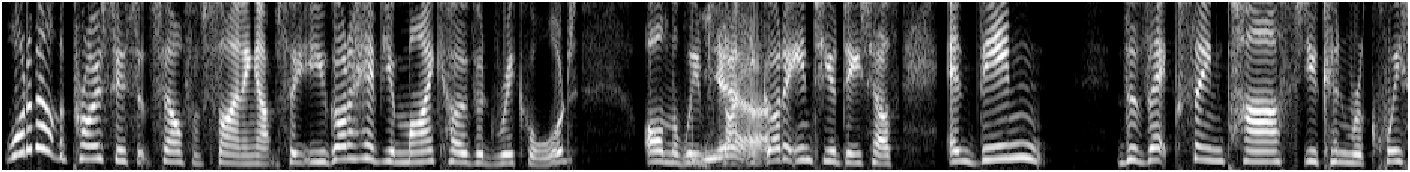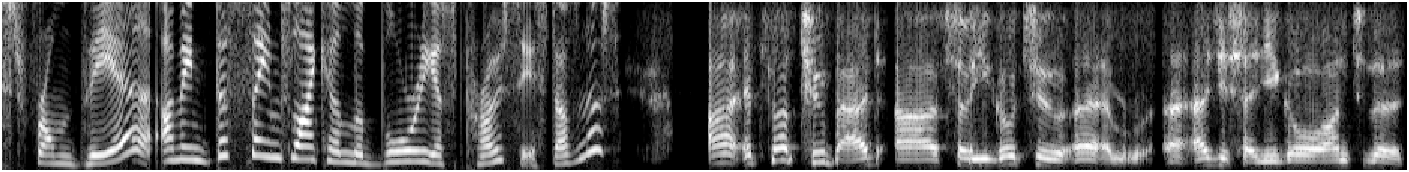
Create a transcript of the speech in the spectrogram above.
What about the process itself of signing up? So you've got to have your My COVID record on the website. Yeah. You've got to enter your details, and then the vaccine pass you can request from there. I mean, this seems like a laborious process, doesn't it? Uh, it's not too bad. Uh, so you go to, uh, uh, as you said, you go on to the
